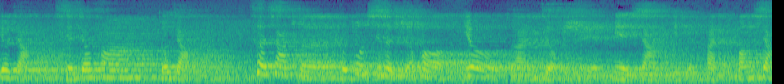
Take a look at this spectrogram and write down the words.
右脚前交叉，左脚侧下沉回重心的时候，右转九十，面向一点半的方向，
